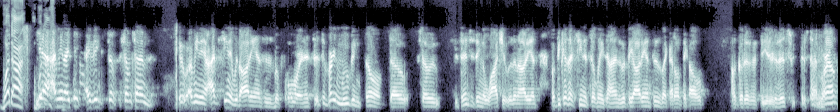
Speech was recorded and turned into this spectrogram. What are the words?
what? Uh, what yeah, else? I mean, I think I think sometimes. I mean, I've seen it with audiences before, and it's it's a very moving film. So so it's interesting to watch it with an audience. But because I've seen it so many times with the audiences, like I don't think I'll I'll go to the theater this this time around.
